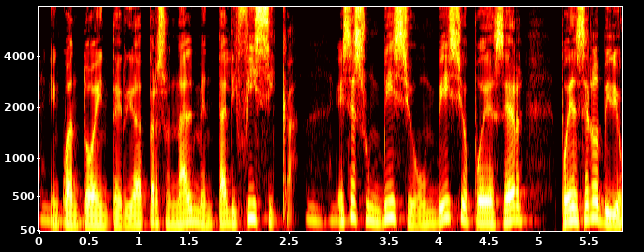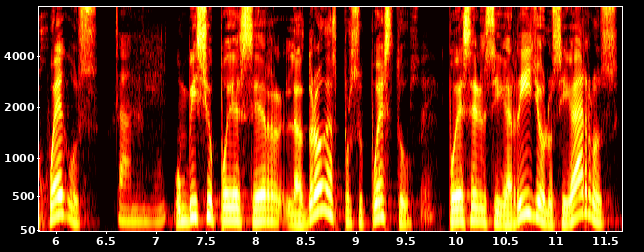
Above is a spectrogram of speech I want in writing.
en cuanto a integridad personal, mental y física. Ese es un vicio. Un vicio puede ser, pueden ser los videojuegos. También. Un vicio puede ser las drogas, por supuesto. Sí. Puede ser el cigarrillo, los cigarros.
